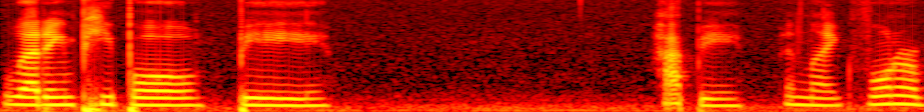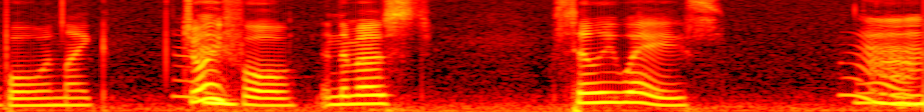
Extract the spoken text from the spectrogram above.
letting people be happy and like vulnerable and like Mm. joyful in the most silly ways. Hmm.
